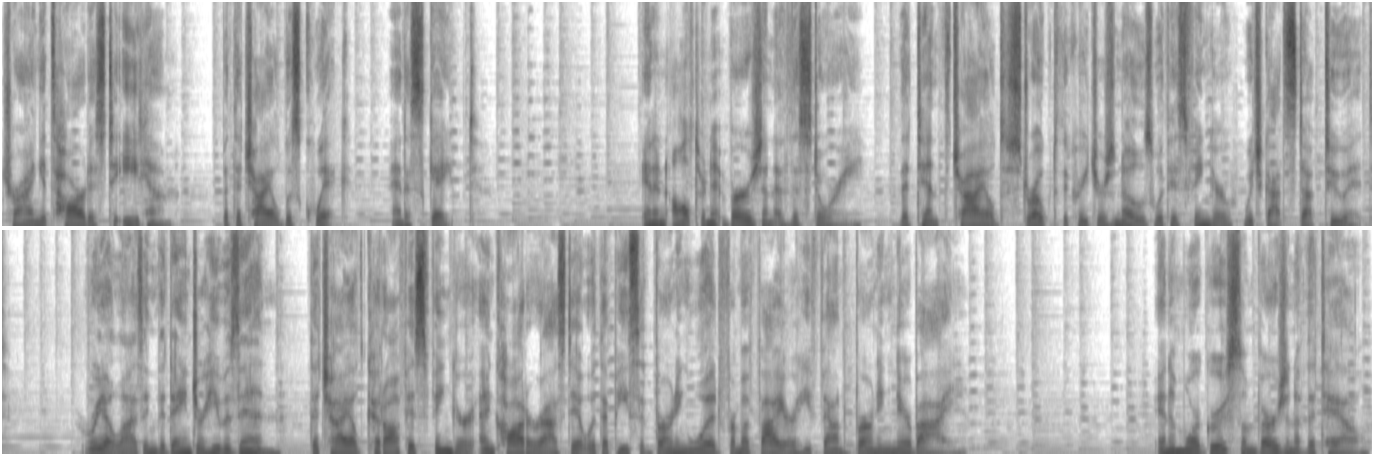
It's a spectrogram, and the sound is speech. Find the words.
trying its hardest to eat him, but the child was quick and escaped. In an alternate version of the story, the tenth child stroked the creature's nose with his finger, which got stuck to it. Realizing the danger he was in, the child cut off his finger and cauterized it with a piece of burning wood from a fire he found burning nearby. In a more gruesome version of the tale,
